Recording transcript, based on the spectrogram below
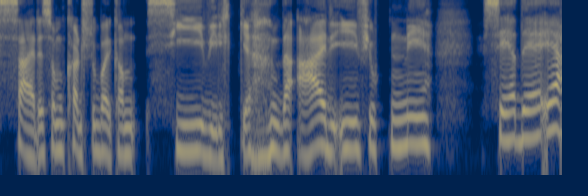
sære som kanskje du bare kan si hvilke det er i 14.9 CDE.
